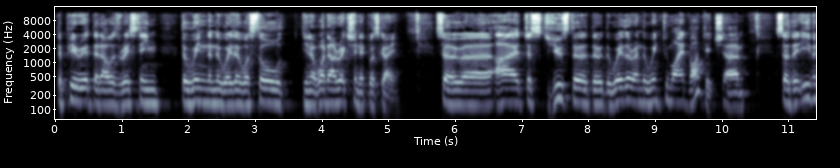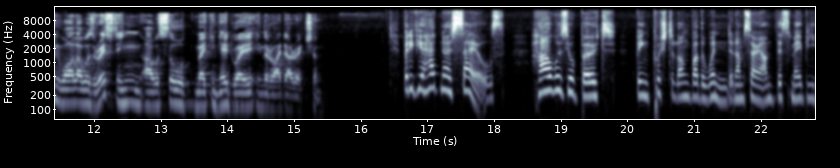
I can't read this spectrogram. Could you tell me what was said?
the period that I was resting, the wind and the weather was still, you know, what direction it was going. So uh, I just used the, the, the, weather and the wind to my advantage. Um, so that even while I was resting, I was still making headway in the right direction. But if you had no sails, how was your boat being pushed along by the wind? And I'm sorry, I'm, this may be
